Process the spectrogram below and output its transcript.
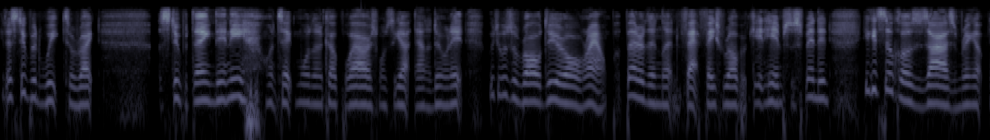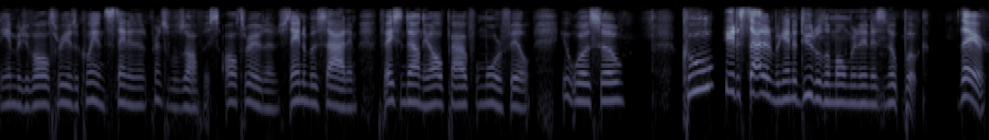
He had a stupid week to write stupid thing, didn't he? Wouldn't take more than a couple hours once he got down to doing it, which was a raw deal all around, but better than letting fat-faced Robert get him suspended. He could still close his eyes and bring up the image of all three of the Quinns standing in the principal's office, all three of them standing beside him, facing down the all-powerful Moorefield. It was so cool, he decided and began to doodle the moment in his notebook. There!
